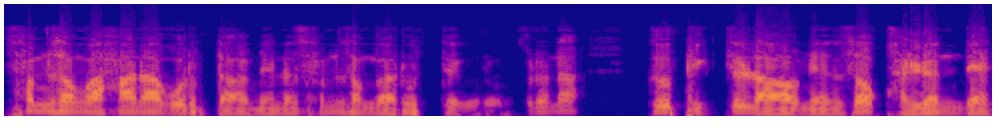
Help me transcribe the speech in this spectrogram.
삼성과 하나그룹 다음에는 삼성과 롯데그룹 그러나 그 빅딜 나오면서 관련된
